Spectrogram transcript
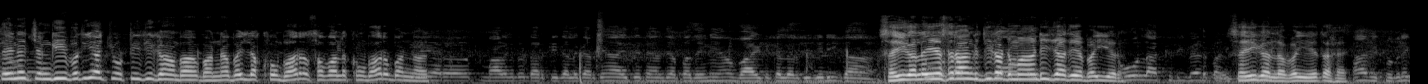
ਤੇ ਇਹਨੇ ਚੰਗੀ ਵਧੀਆ ਚੋਟੀ ਦੀ ਗਾਂ ਬਣਨਾ ਬਾਈ ਲੱਖੋਂ ਬਾਹਰ ਸਵਾ ਲੱਖੋਂ ਬਾਹਰ ਬਣਨਾ। ਯਾਰ ਮਾਲਕ ਤੋਂ ਡਰ ਕੇ ਗੱਲ ਕਰਦੇ ਆ ਅੱਜ ਦੇ ਟਾਈਮ 'ਤੇ ਆਪਾਂ ਦੇਨੇ ਆ ਵਾਈਟ ਕਲਰ ਦੀ ਜਿਹੜੀ ਗਾਂ। ਸਹੀ ਗੱਲ ਹੈ ਇਸ ਰੰਗ ਦੀ ਤਾਂ ਡਿਮਾਂਡ ਹੀ ਜ਼ਿਆਦੇ ਆ ਬਾਈ ਯਾਰ। 2 ਲੱਖ ਦੀ ਬੈਡ ਬਣ ਸਹੀ ਗੱਲ ਆ ਬਾਈ ਇਹ ਤਾਂ ਹੈ। ਆ ਵੇਖੋ ਵੀਰੇ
